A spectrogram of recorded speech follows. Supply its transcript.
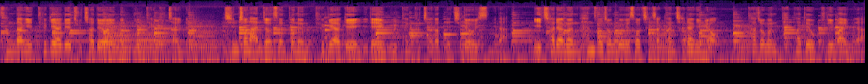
상당히 특이하게 주차되어 있는 물탱크차입니다. 신천 안전센터는 특이하게 2대의 물탱크차가 배치되어 있습니다. 이 차량은 한서전공에서 제작한 차량이며 타종은 타파데오 프리마입니다.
